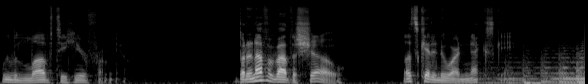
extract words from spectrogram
We would love to hear from you. But enough about the show. Let's get into our next game.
